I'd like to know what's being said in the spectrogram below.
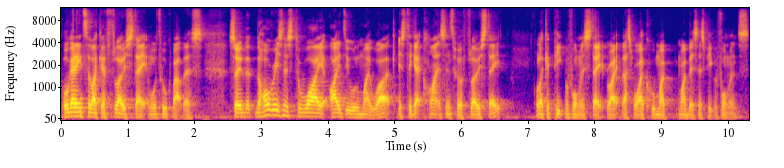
Or getting to like a flow state, and we'll talk about this. So the, the whole reason as to why I do all my work is to get clients into a flow state or like a peak performance state, right? That's what I call my, my business peak performance.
